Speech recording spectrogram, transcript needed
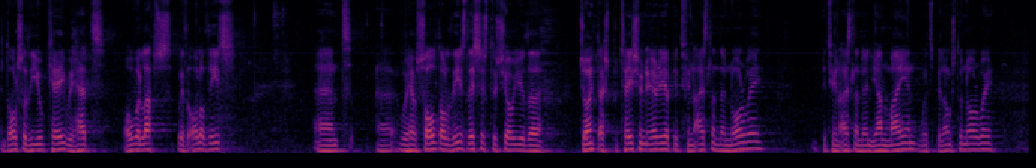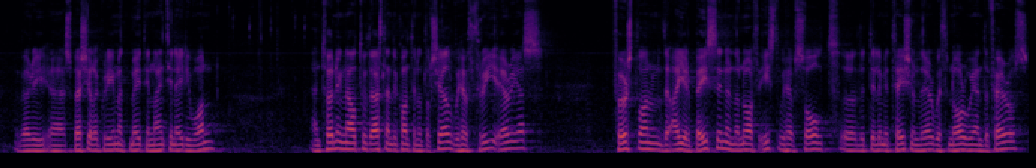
and also the UK. We had overlaps with all of these, and uh, we have solved all of these. This is to show you the joint exploitation area between Iceland and Norway, between Iceland and Jan Mayen, which belongs to Norway. A very uh, special agreement made in 1981. And turning now to the Icelandic continental shelf, we have three areas. First one, the Ægir Basin in the northeast. We have solved uh, the delimitation there with Norway and the Faroes.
